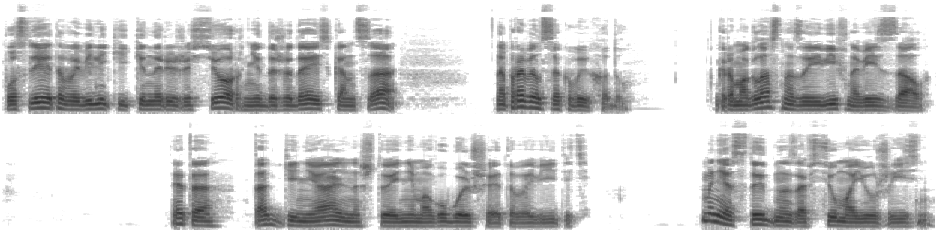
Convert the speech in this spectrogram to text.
После этого великий кинорежиссер, не дожидаясь конца, направился к выходу, громогласно заявив на весь зал. Это так гениально, что я не могу больше этого видеть. Мне стыдно за всю мою жизнь.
